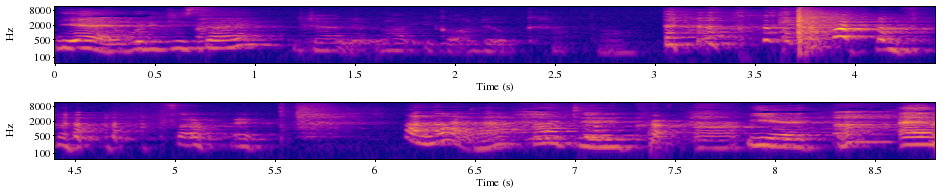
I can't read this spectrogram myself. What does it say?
yeah. What did you say? You don't look like you've got a little cap on. Sorry. I like that. I do. Yeah. but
